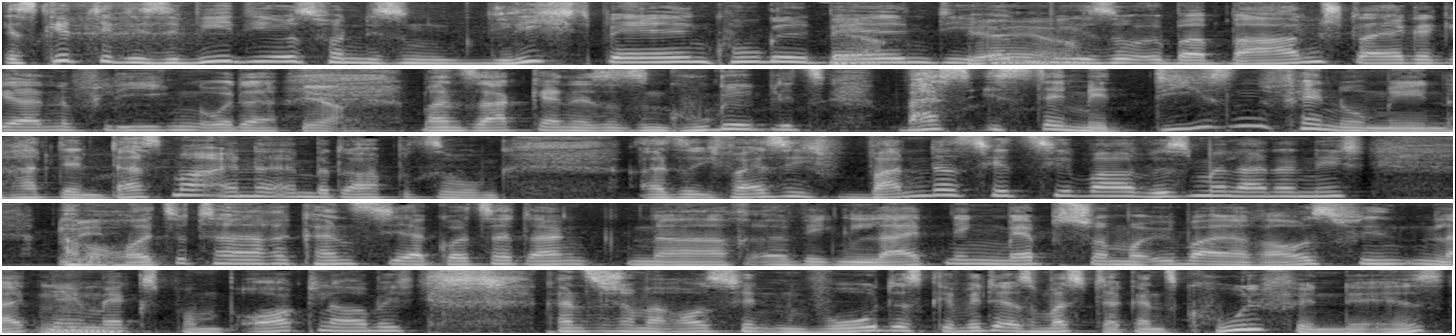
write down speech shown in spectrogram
es gibt ja diese Videos von diesen Lichtbällen, Kugelbällen, Ja, die ja, irgendwie ja. so über Bahnsteige gerne fliegen oder man sagt gerne, es ist ein Kugelblitz. Was ist denn mit diesen Phänomenen? Hat denn das mal einer in Betracht bezogen? Also ich weiß nicht, wann das jetzt hier war, wissen wir leider nicht. Aber Nee. heutzutage kannst du ja Gott sei Dank nach äh, wegen Lightning Maps schon mal überall rausfinden. Lightningmaps.org, glaube ich, kannst du schon mal rausfinden, wo das Gewitter ist. Und was ich da ganz cool finde, ist,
